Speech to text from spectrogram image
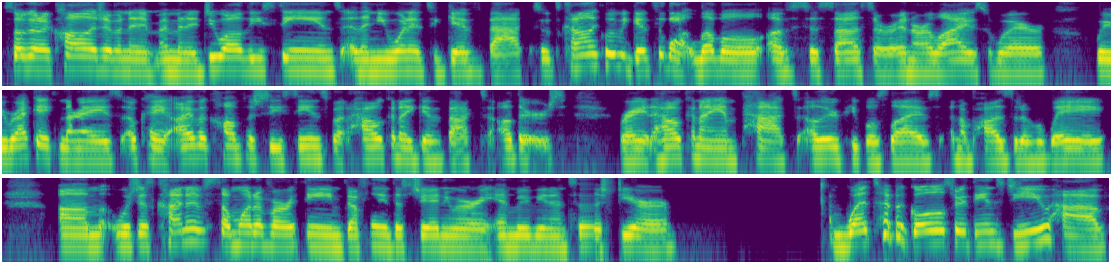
still go to college, I'm going to, I'm going to do all these things. And then you wanted to give back. So it's kind of like when we get to that level of success or in our lives where we recognize, okay, I've accomplished these things, but how can I give back to others? Right? How can I impact other people's lives in a positive way? Um, which is kind of somewhat of our theme, definitely this January and moving into this year what type of goals or things do you have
